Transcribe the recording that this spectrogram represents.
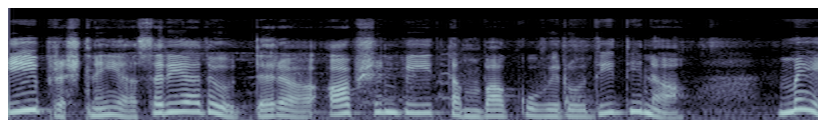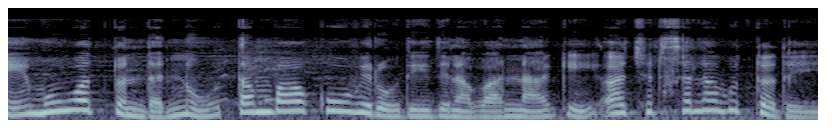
ಈ ಪ್ರಶ್ನೆಯ ಸರಿಯಾದ ಉತ್ತರ ಆಪ್ಷನ್ ಬಿ ತಂಬಾಕು ವಿರೋಧಿ ದಿನ. ಮೇ ಮೂವತ್ತೊಂದನ್ನು ತಂಬಾಕು ವಿರೋಧಿ ದಿನವನ್ನಾಗಿ ಆಚರಿಸಲಾಗುತ್ತದೆ.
